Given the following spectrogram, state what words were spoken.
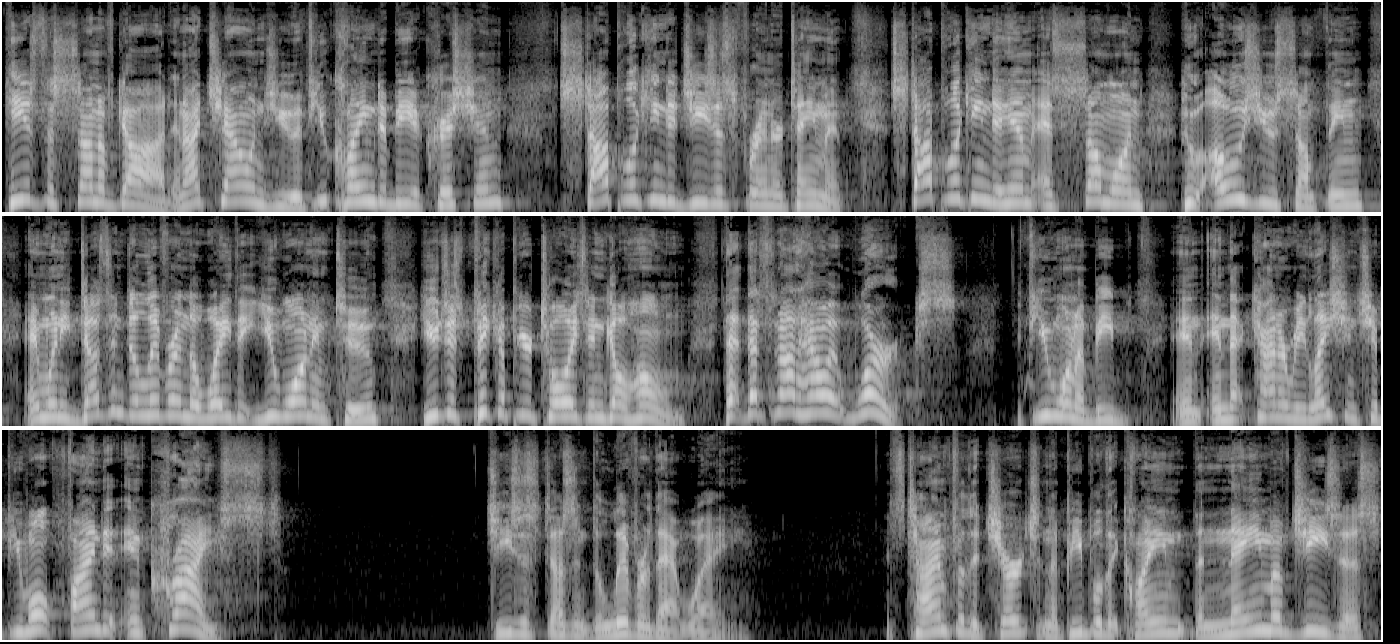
He is the Son of God. And I challenge you, if you claim to be a Christian, stop looking to Jesus for entertainment. Stop looking to him as someone who owes you something. And when he doesn't deliver in the way that you want him to, you just pick up your toys and go home. That, that's not how it works. If you want to be in, in that kind of relationship, you won't find it in Christ. Jesus doesn't deliver that way. It's time for the church and the people that claim the name of Jesus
